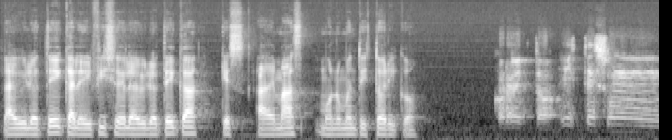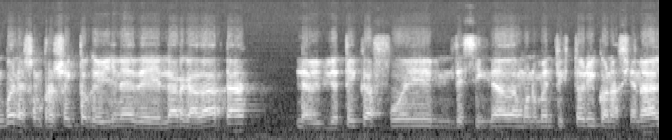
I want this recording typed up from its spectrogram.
la biblioteca, el edificio de la biblioteca, que es además monumento histórico. Correcto. Este es un, bueno, es un proyecto que viene de larga data. La biblioteca fue designada Monumento Histórico Nacional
